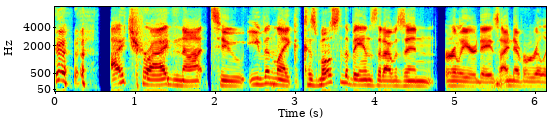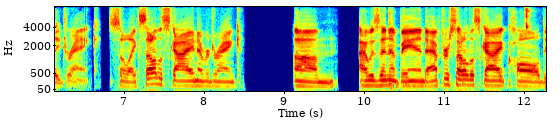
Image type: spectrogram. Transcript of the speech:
I tried not to even like because most of the bands that I was in earlier days I never really drank. So like Settle the Sky I never drank. Um I was in a band after Settle the Sky called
